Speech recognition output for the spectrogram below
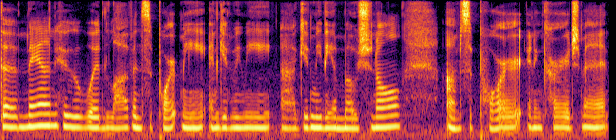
the man who would love and support me and give me uh, give me the emotional um, support and encouragement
